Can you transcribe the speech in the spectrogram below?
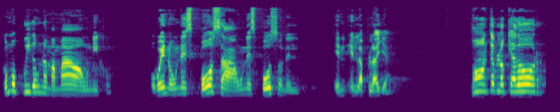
¿Cómo cuida una mamá a un hijo? o bueno, una esposa a un esposo en, el, en, en la playa. Ponte bloqueador,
